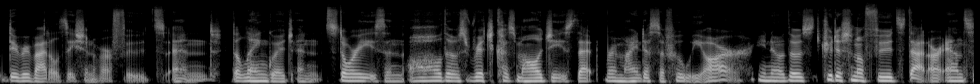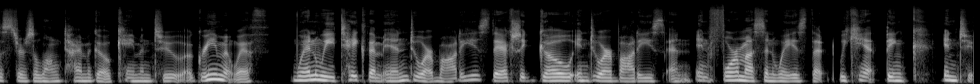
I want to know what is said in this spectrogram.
the revitalization of our foods and the language and stories and all those rich cosmologies that remind us of who we are. You know, those traditional foods that our ancestors a long time ago came into agreement with when we take them into our bodies, they actually go into our bodies and inform us in ways that we can't think into.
